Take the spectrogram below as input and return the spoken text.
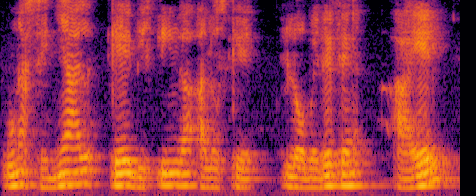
una señal que distinga a los que lo obedecen a Él,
